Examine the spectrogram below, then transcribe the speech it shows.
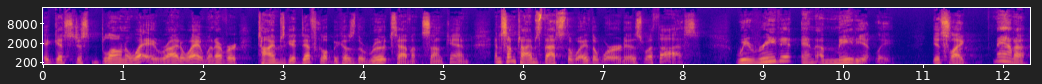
it gets just blown away right away whenever times get difficult because the roots haven't sunk in. And sometimes that's the way the word is with us. We read it and immediately it's like, man, a,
